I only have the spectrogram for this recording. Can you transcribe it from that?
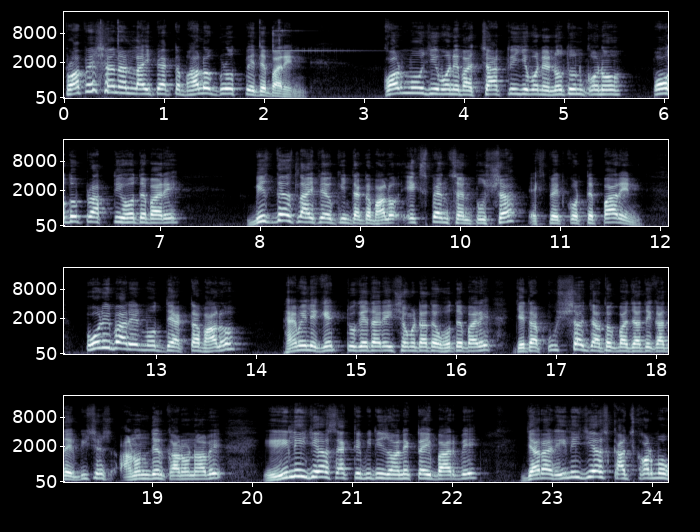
প্রফেশনাল লাইফে একটা ভালো গ্রোথ পেতে পারেন। কর্মজীবনে বা চাকরি জীবনে নতুন কোনো পদপ্রাপ্তি হতে পারে। বিজনেস লাইফেও কিন্তু একটা ভালো এক্সপেনশন পুষ্যা এক্সপেক্ট করতে পারেন। পরিবারের মধ্যে একটা ভালো ফ্যামিলি গেট টুগেদার এই সময়টাতে হতে পারে, যেটা পুষ্যার জাতক বা জাতিকাদের বিশেষ আনন্দের কারণ হবে। রিলিজিয়াস অ্যাক্টিভিটিস অনেকটাই বাড়বে। যারা রিলিজিয়াস কাজকর্ম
